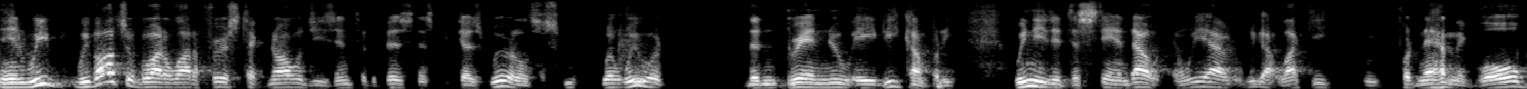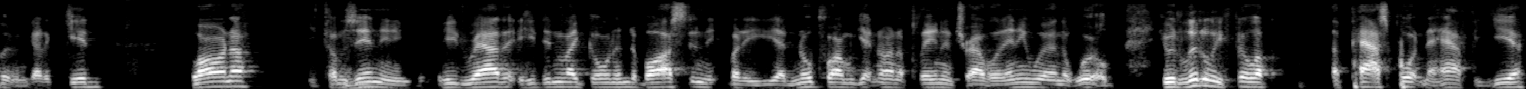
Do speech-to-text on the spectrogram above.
And we, we've also brought a lot of first technologies into the business because we were, when we were the brand new AV company, we needed to stand out. And we have we got lucky. We put an ad in the Globe and got a kid, foreigner. He comes mm-hmm. in and he, he'd rather he didn't like going into Boston, but he had no problem getting on a plane and traveling anywhere in the world. He would literally fill up a passport and a half a year,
